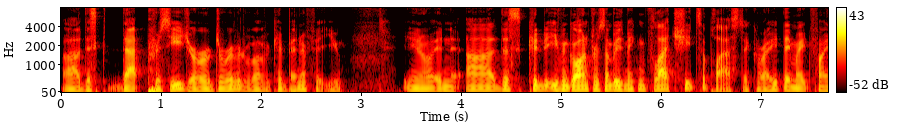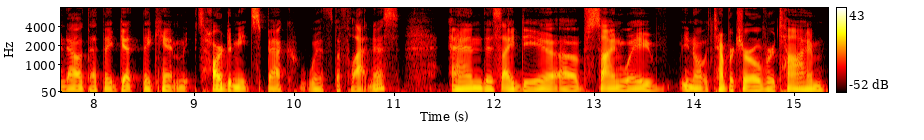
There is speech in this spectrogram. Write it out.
uh, this that procedure or derivative of it could benefit you. You know, and uh, this could even go on for somebody who's making flat sheets of plastic, right? They might find out that they get they can't. It's hard to meet spec with the flatness, and this idea of sine wave, you know, temperature over time.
